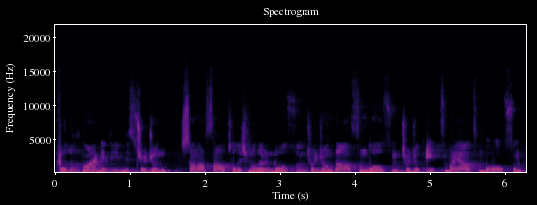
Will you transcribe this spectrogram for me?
kalıplar dediğimiz çocuğun sanatsal çalışmalarında olsun, çocuğun dansında olsun, çocuğun eğitim hayatında olsun.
